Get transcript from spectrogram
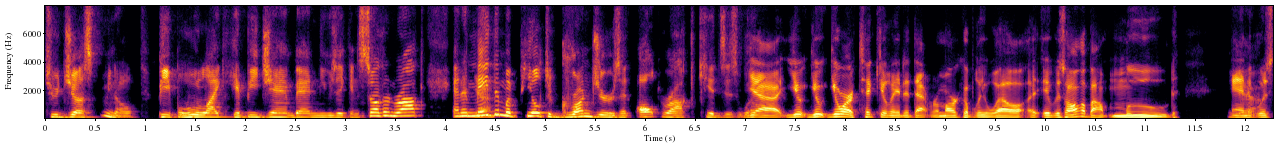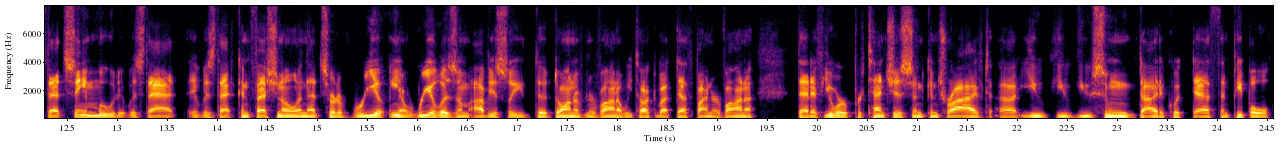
to just, you know, people who like hippie jam band music and Southern rock. And it made them appeal to grungers and alt rock kids as well. Yeah, you you you articulated that remarkably well. It was all about mood and yeah. it was that same mood it was that it was that confessional and that sort of real you know realism obviously the dawn of nirvana we talked about death by nirvana that if you were pretentious and contrived, uh, you you you soon died a quick death, and people,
